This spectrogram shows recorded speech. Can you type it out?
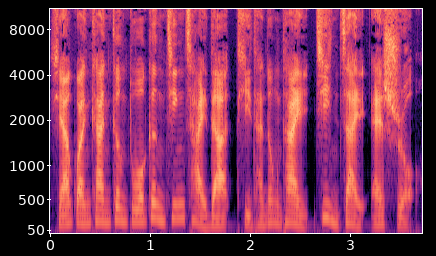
想要观看更多更精彩的体坛动态，尽在 Astro。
